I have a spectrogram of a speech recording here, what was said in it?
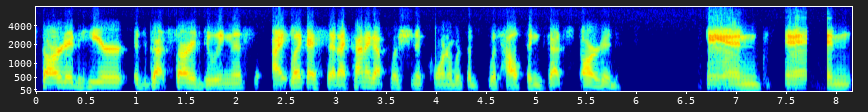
started here, it got started doing this. I like I said, I kind of got pushed in a corner with the with how things got started, and and,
